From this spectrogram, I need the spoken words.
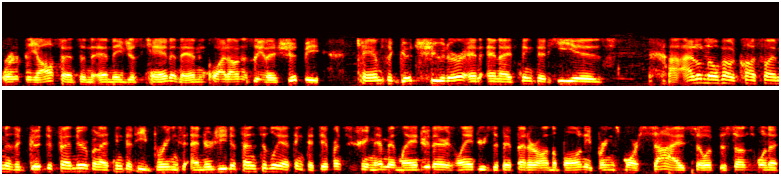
running the offense, and, and they just can. And, and quite honestly, they should be. Cam's a good shooter, and and I think that he is I don't know if I would classify him as a good defender, but I think that he brings energy defensively. I think the difference between him and Landry there is Landry's a bit better on the ball and he brings more size. So if the Suns want to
